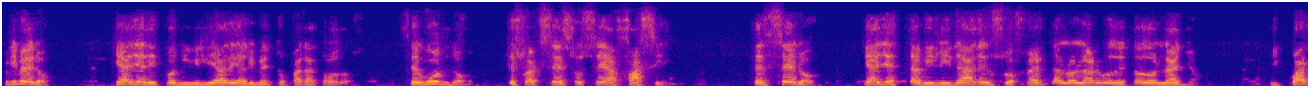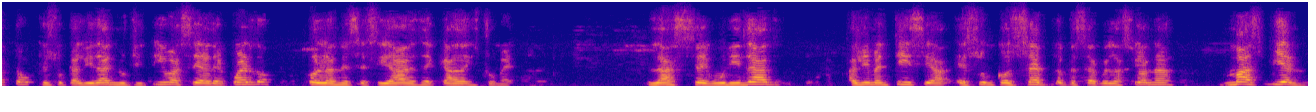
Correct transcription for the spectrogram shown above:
Primero, que haya disponibilidad de alimentos para todos. Segundo, que su acceso sea fácil. Tercero, que haya estabilidad en su oferta a lo largo de todo el año. Y cuarto, que su calidad nutritiva sea de acuerdo con las necesidades de cada instrumento. La seguridad alimenticia es un concepto que se relaciona más bien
